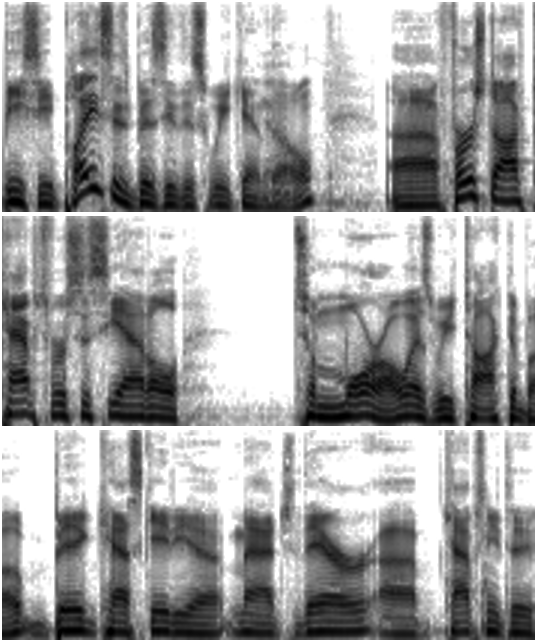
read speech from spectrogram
BC Place is busy this weekend, yeah. though. Uh, first off, Caps versus Seattle tomorrow, as we talked about. Big Cascadia match there. Uh, Caps need to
